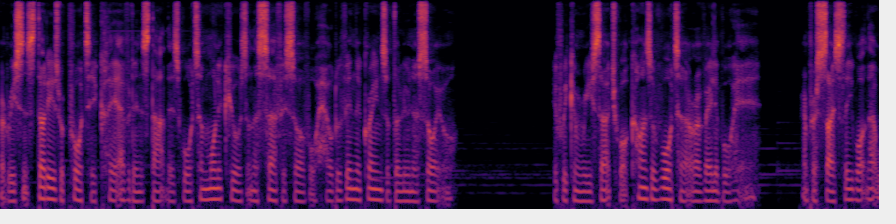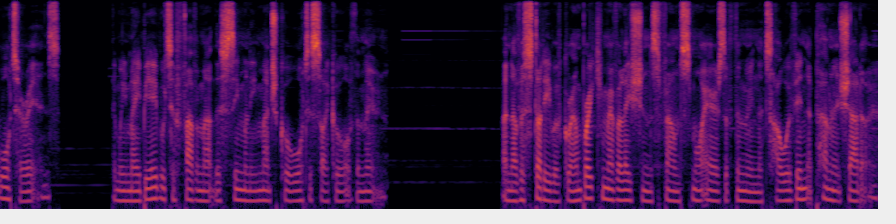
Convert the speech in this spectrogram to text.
A recent study has reported clear evidence that there's water molecules on the surface of or held within the grains of the lunar soil. If we can research what kinds of water are available here, and precisely what that water is, then we may be able to fathom out the seemingly magical water cycle of the moon. Another study with groundbreaking revelations found small areas of the moon that are within a permanent shadow.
